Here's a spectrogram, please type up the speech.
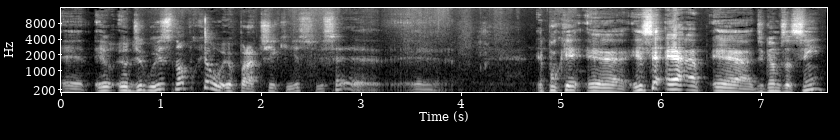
é, eu, eu, digo isso não porque eu, eu pratique isso, isso é, é, é porque é, esse é, é, digamos assim,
